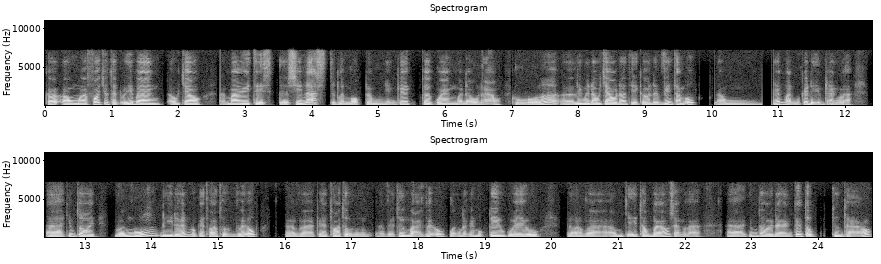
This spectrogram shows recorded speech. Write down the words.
có ông phó chủ tịch ủy ban âu châu Maritis Sinas tức là một trong những cái cơ quan mà đầu não của Liên minh Âu Châu đó thì có viếng thăm Úc ông nhấn mạnh một cái điểm rằng là à chúng tôi vẫn muốn đi đến một cái thỏa thuận với Úc à, và cái thỏa thuận à, về thương mại với Úc vẫn là cái mục tiêu của EU đó và ông chỉ thông báo rằng là à, chúng tôi đang tiếp tục thương thảo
